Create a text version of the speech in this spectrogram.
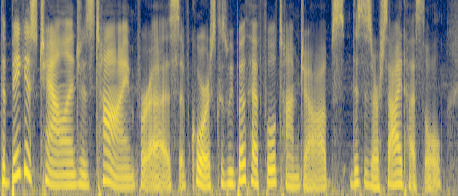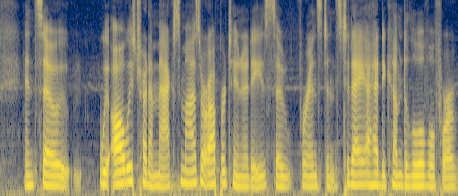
the biggest challenge is time for us, of course, because we both have full time jobs. This is our side hustle. And so we always try to maximize our opportunities. So, for instance, today I had to come to Louisville for a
